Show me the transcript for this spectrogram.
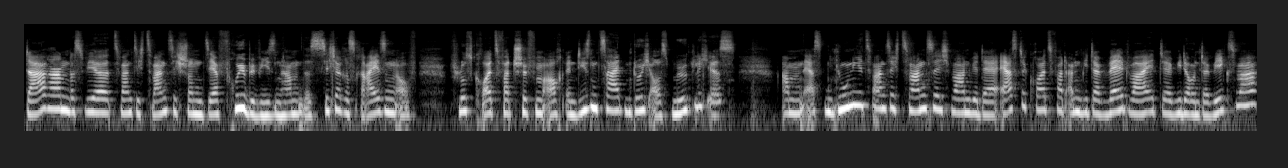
daran, dass wir 2020 schon sehr früh bewiesen haben, dass sicheres Reisen auf Flusskreuzfahrtschiffen auch in diesen Zeiten durchaus möglich ist. Am 1. Juni 2020 waren wir der erste Kreuzfahrtanbieter weltweit, der wieder unterwegs war.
